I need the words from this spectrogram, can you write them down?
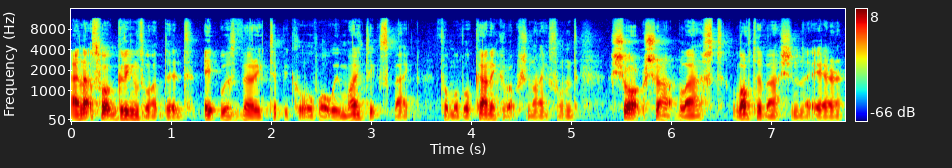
And that's what Grímsvötn did. It was very typical of what we might expect from a volcanic eruption in Iceland, short, sharp blast, lot of ash in the air,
